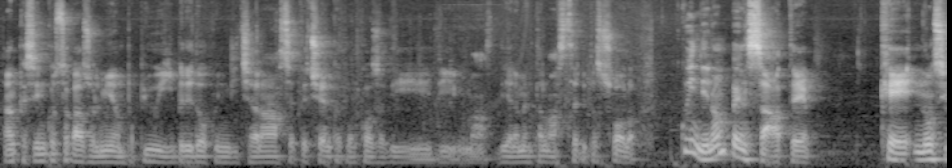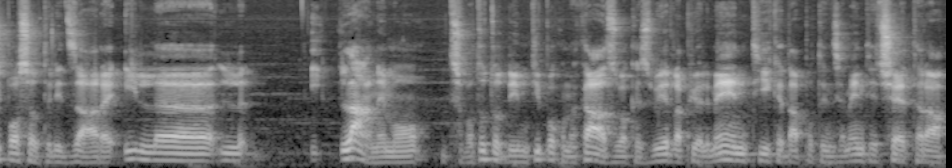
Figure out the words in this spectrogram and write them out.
anche se in questo caso il mio è un po' più ibrido, quindi c'era 700 qualcosa di, di, di Elemental Mastery da solo. Quindi non pensate che non si possa utilizzare. L'anemo, soprattutto di un tipo come Kazuha, che swirla più elementi, che dà potenziamenti, eccetera,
